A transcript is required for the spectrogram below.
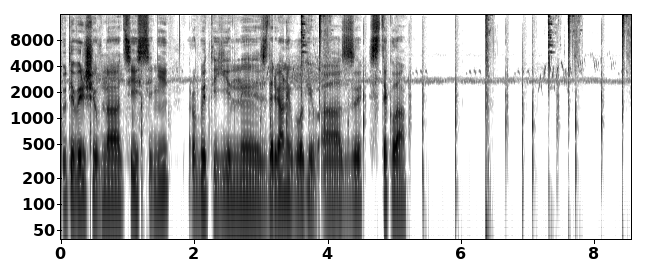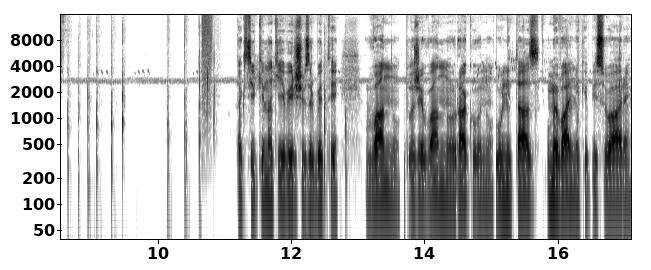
Тут я вирішив на цій стіні робити її не з дерев'яних блоків, а з стекла. Так, в цій кімнаті я вирішив зробити ванну, положив ванну, раковину, унітаз, умивальники, пісуари.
